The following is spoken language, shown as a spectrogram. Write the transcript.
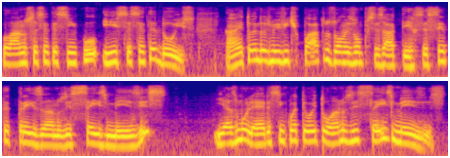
lá nos 65 e 62. Tá? Então, em 2024, os homens vão precisar ter 63 anos e 6 meses e as mulheres 58 anos e 6 meses.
